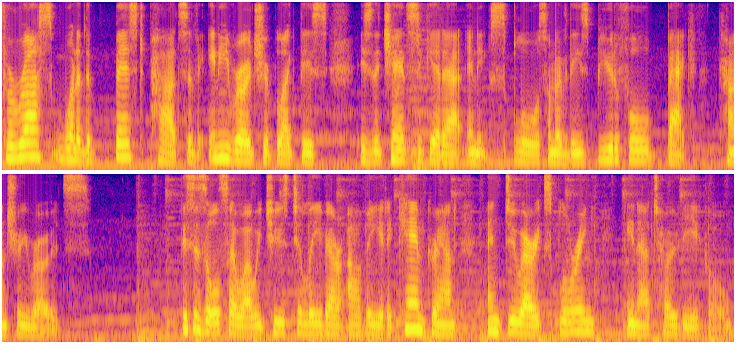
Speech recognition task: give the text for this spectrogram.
For us, one of the best parts of any road trip like this is the chance to get out and explore some of these beautiful back country roads. This is also why we choose to leave our RV at a campground and do our exploring in our tow vehicle.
